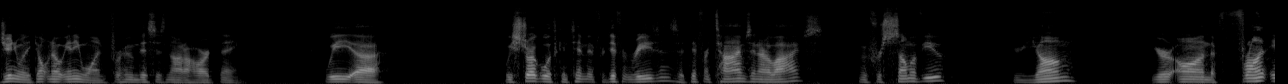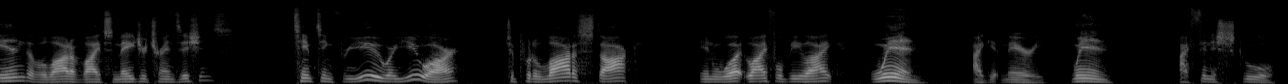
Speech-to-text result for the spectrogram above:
genuinely don't know anyone for whom this is not a hard thing. We, uh, we struggle with contentment for different reasons at different times in our lives. I mean, for some of you, you're young, you're on the front end of a lot of life's major transitions. Tempting for you, where you are, to put a lot of stock in what life will be like when I get married, when I finish school,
